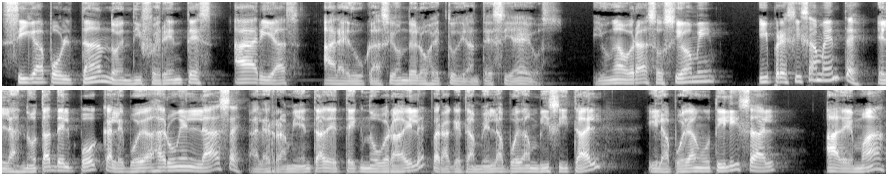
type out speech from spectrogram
siga aportando en diferentes áreas a la educación de los estudiantes ciegos. Y un abrazo Xiaomi. Y precisamente en las notas del podcast les voy a dejar un enlace a la herramienta de Tecnobraille para que también la puedan visitar y la puedan utilizar. Además,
